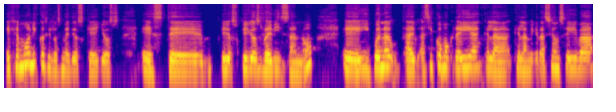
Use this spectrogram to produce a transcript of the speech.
hegemónicos y los medios que ellos, este, ellos, que ellos revisan, ¿no? Eh, y bueno, así como creían que la, que la migración se iba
